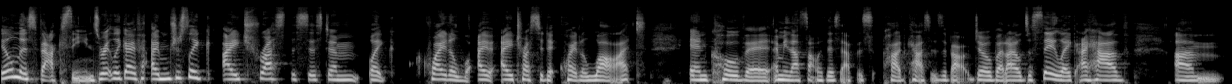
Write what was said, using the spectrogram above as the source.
illness vaccines, right? Like I've I'm just like I trust the system like quite a lot. I, I trusted it quite a lot. And COVID, I mean, that's not what this episode podcast is about, Jo, but I'll just say like I have um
